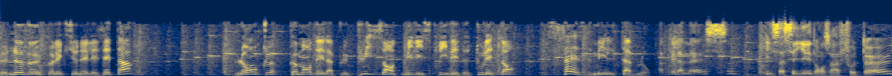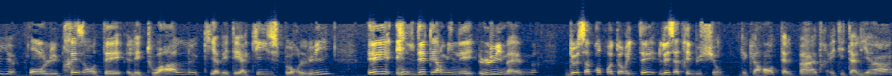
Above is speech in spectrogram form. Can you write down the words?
Le neveu collectionnait les États, l'oncle commandait la plus puissante milice privée de tous les temps, 16 000 tableaux. Après la messe, il s'asseyait dans un fauteuil, on lui présentait les toiles qui avaient été acquises pour lui, et il déterminait lui-même de sa propre autorité les attributions, déclarant tel peintre est italien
